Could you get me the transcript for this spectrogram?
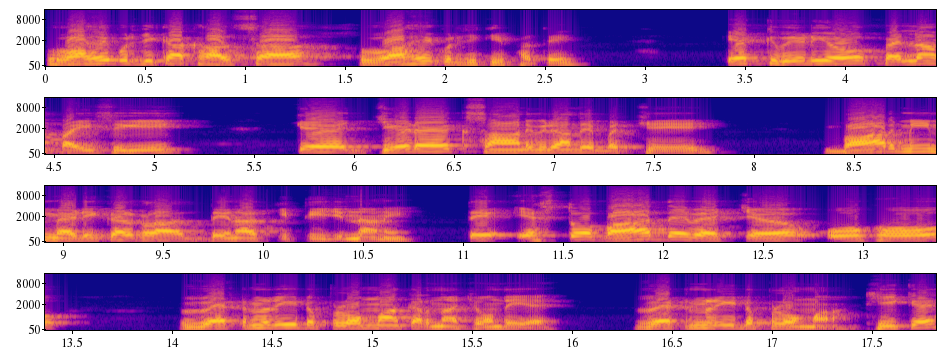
ਵਾਹਿਗੁਰੂ ਜੀ ਕਾ ਖਾਲਸਾ, ਵਾਹਿਗੁਰੂ ਜੀ ਕੀ ਫਤਿਹ। ਇੱਕ ਵੀਡੀਓ ਪਹਿਲਾਂ ਪਾਈ ਸੀਗੀ ਕਿ ਜਿਹੜੇ ਕਿਸਾਨ ਵੀਰਾਂ ਦੇ ਬੱਚੇ 12ਵੀਂ ਮੈਡੀਕਲ ਕਲਾਸ ਦੇ ਨਾਲ ਕੀਤੀ ਜਿਨ੍ਹਾਂ ਨੇ, ਤੇ ਇਸ ਤੋਂ ਬਾਅਦ ਦੇ ਵਿੱਚ ਉਹ ਵੈਟਰਨਰੀ ਡਿਪਲੋਮਾ ਕਰਨਾ ਚਾਹੁੰਦੇ ਐ ਵੈਟਰਨਰੀ ਡਿਪਲੋਮਾ ਠੀਕ ਹੈ?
